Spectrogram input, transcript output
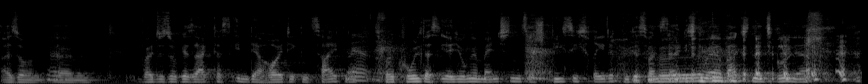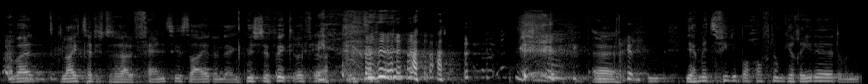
Also ähm, weil du so gesagt hast, in der heutigen Zeit. Ne? Ja. Ist voll cool, dass ihr junge Menschen so spießig redet, wie das sonst eigentlich nur Erwachsene tun. Ja? Aber gleichzeitig total fancy seid und englische Begriffe. äh, wir haben jetzt viel über Hoffnung geredet und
